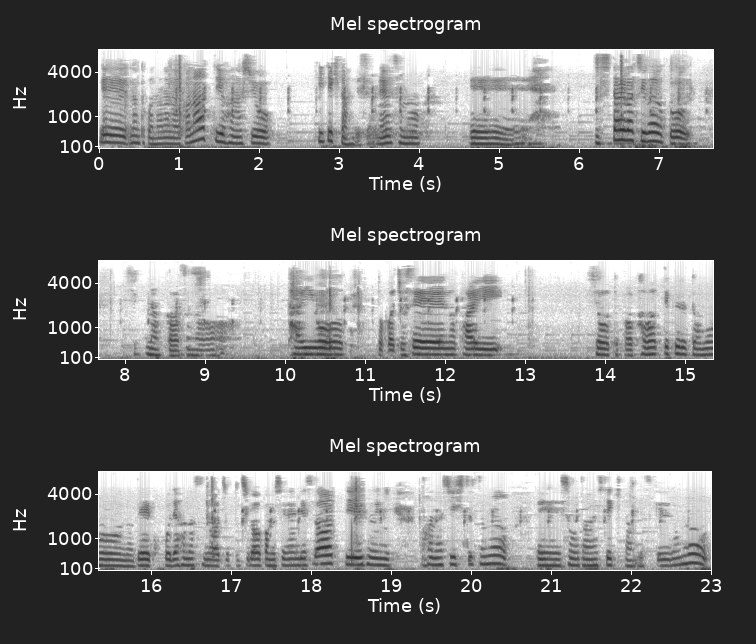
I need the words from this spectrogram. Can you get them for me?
で、なんとかならないかなっていう話を聞いてきたんですよね。その、えー、自治体が違うと、なんかその、対応とか女性の対象とか変わってくると思うので、ここで話すのはちょっと違うかもしれないんですが、っていうふうにお話ししつつも、えー、相談してきたんですけれども、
